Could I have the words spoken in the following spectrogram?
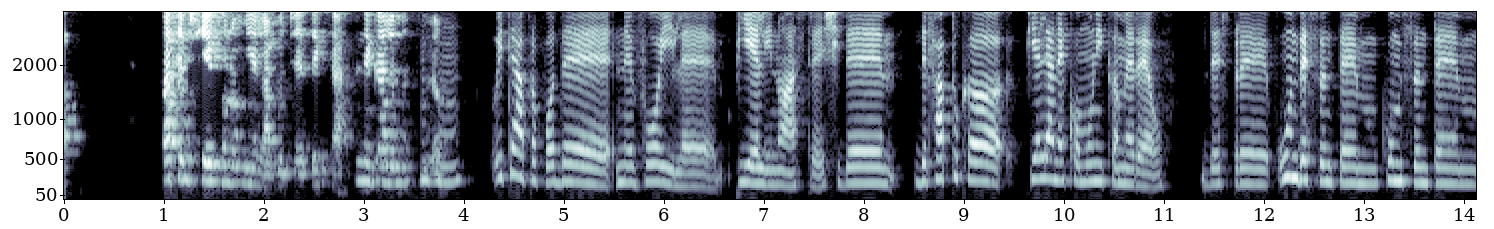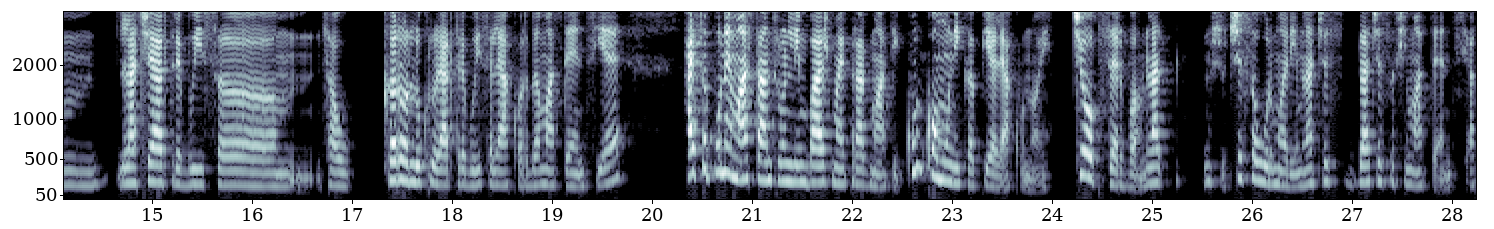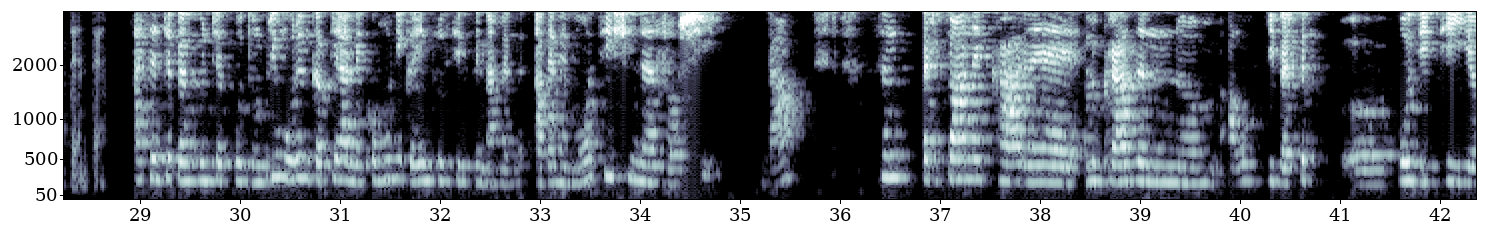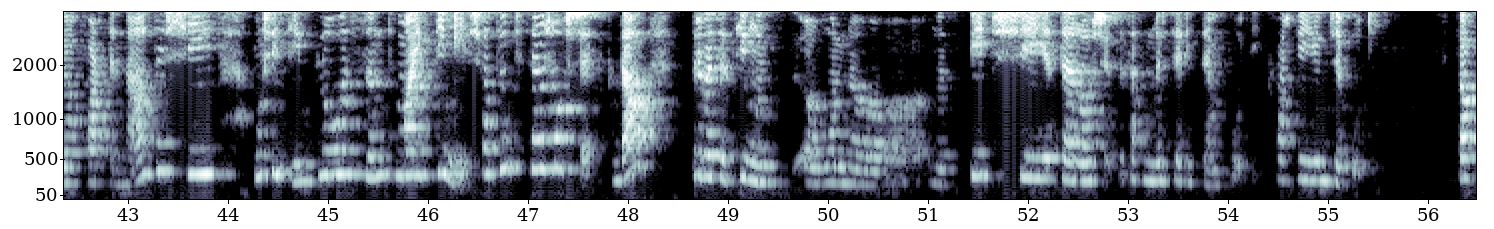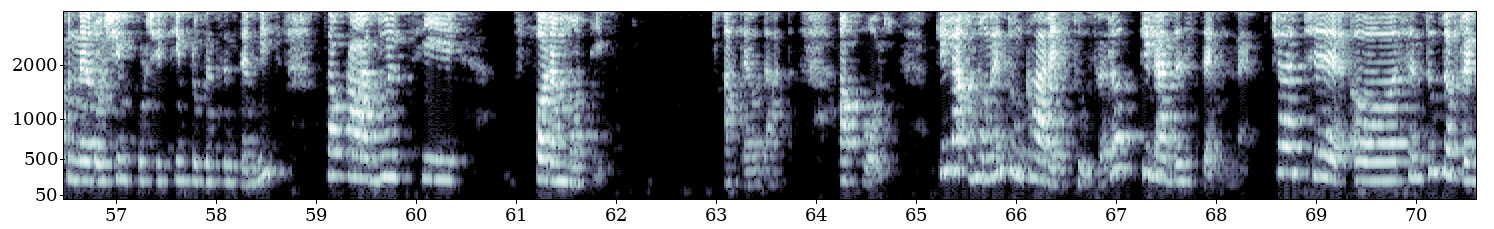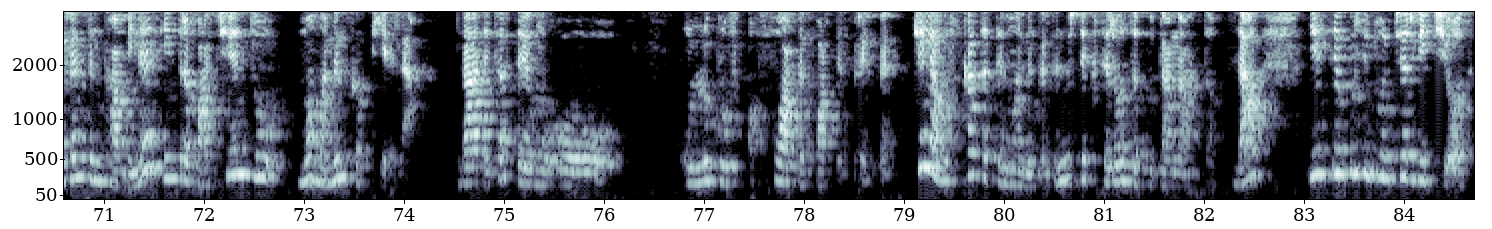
Facem și economie la buget, exact, în egală măsură. Uh-huh. Uite, apropo de nevoile pielii noastre și de, de faptul că pielea ne comunică mereu despre unde suntem, cum suntem, la ce ar trebui să, sau căror lucruri ar trebui să le acordăm atenție, hai să punem asta într-un limbaj mai pragmatic. Cum comunică pielea cu noi? Ce observăm? La, nu știu, ce să urmărim? La ce, la ce să fim atenți, atente? Hai să începem cu început. În primul rând că pielea ne comunică inclusiv când avem, avem emoții și ne roșii. Da? Sunt persoane care lucrează în, um, au diverse uh, poziții uh, foarte înalte și pur și simplu sunt mai timizi și atunci se înroșesc. Da? Trebuie să ții un, uh, un, un speech și te roșești. Asta se numește ritem pudic. Ar fi începutul sau când ne roșim pur și simplu când suntem mici, sau ca adulții fără motiv. Asta e odată. Apoi, pielea, în momentul în care suferă, pielea de semne. Ceea ce uh, se întâmplă frecvent în cabinet, intră pacientul, mă mănâncă pielea. Da? Deci asta e un, o, un lucru foarte, foarte frecvent. Pielea uscată te mănâncă, se numește xeroză cutanată. Da? Este pur și simplu un cer vicios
